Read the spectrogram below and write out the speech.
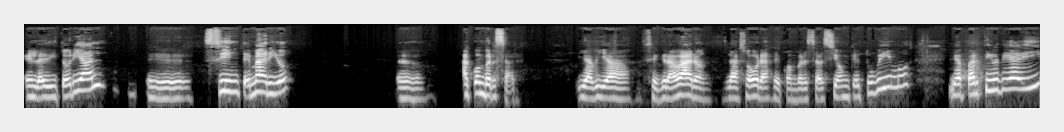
en la editorial, eh, sin temario, eh, a conversar. Y había, se grabaron las horas de conversación que tuvimos y a partir de ahí,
